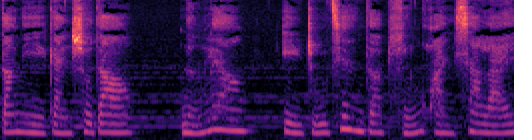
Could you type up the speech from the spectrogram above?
当你感受到能量已逐渐的平缓下来，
